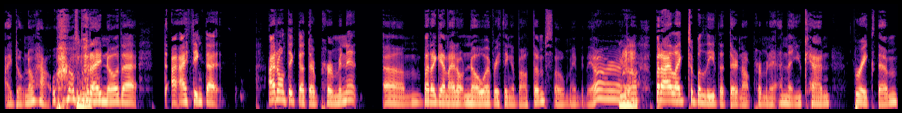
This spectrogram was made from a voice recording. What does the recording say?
I don't know how, but I know that I, I think that I don't think that they're permanent. Um, but again, I don't know everything about them, so maybe they are. I Yeah. But I like to believe that they're not permanent and that you can break them,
